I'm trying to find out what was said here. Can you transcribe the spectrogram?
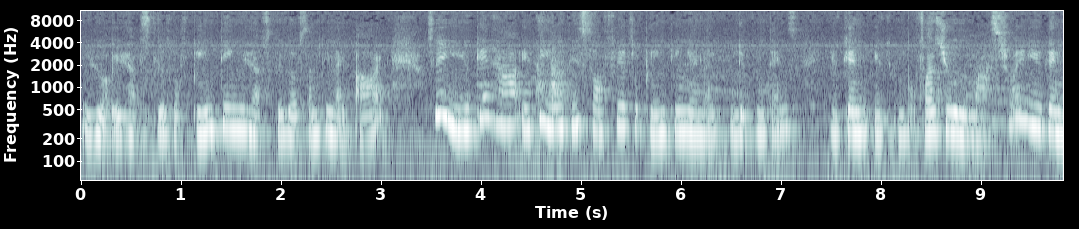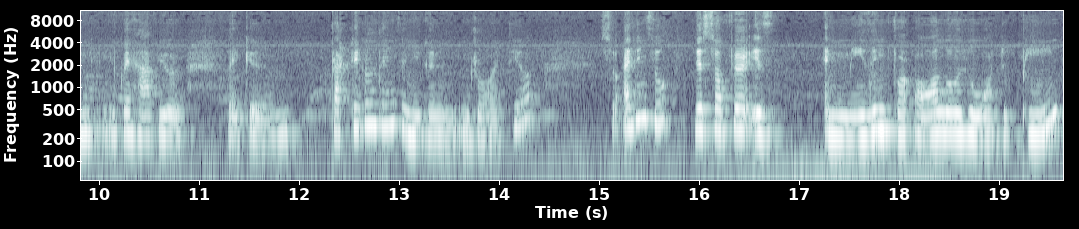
you, you have skills of painting you have skills of something like art. So you can have you can use this software for painting and like different things. You can you can once you will master it you can you can have your like um, practical things and you can draw it here. So i think so. This software is amazing for all those who want to paint.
